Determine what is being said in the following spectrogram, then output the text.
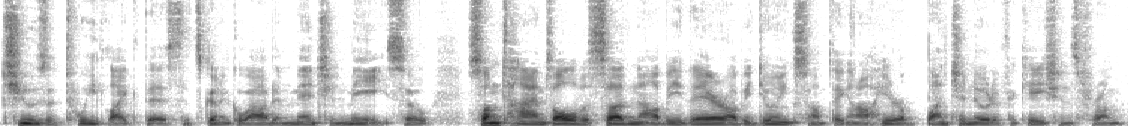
choose a tweet like this that's going to go out and mention me. So sometimes all of a sudden I'll be there, I'll be doing something, and I'll hear a bunch of notifications from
